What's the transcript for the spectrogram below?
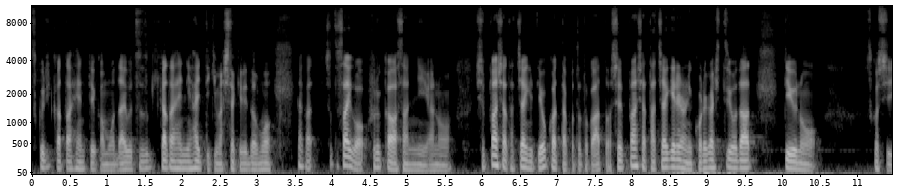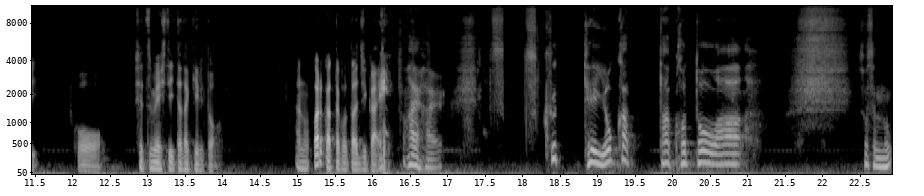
作り方編というかもうだいぶ続き方編に入ってきましたけれどもなんかちょっと最後古川さんにあの出版社立ち上げてよかったこととかあと出版社立ち上げるのにこれが必要だっていうのを少しこう説明していただけるとあの悪かったことは次回はいはい作ってよかったことはそうですね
